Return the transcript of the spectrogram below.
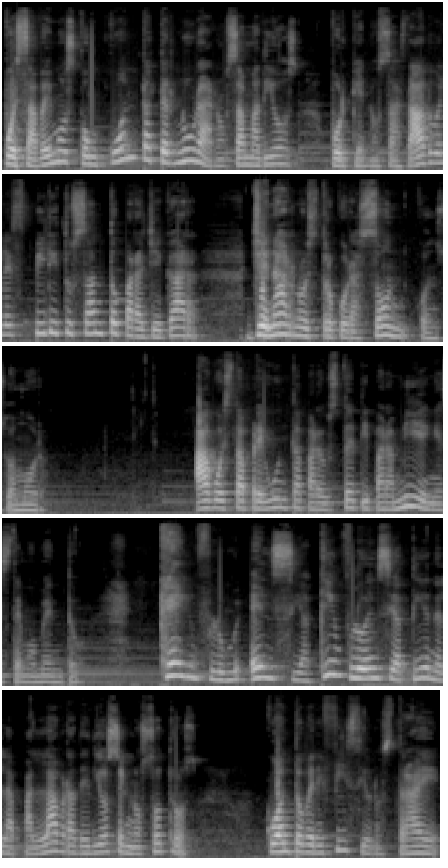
pues sabemos con cuánta ternura nos ama Dios, porque nos ha dado el Espíritu Santo para llegar, llenar nuestro corazón con su amor. Hago esta pregunta para usted y para mí en este momento. ¿Qué influencia, qué influencia tiene la palabra de Dios en nosotros? ¿Cuánto beneficio nos trae?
